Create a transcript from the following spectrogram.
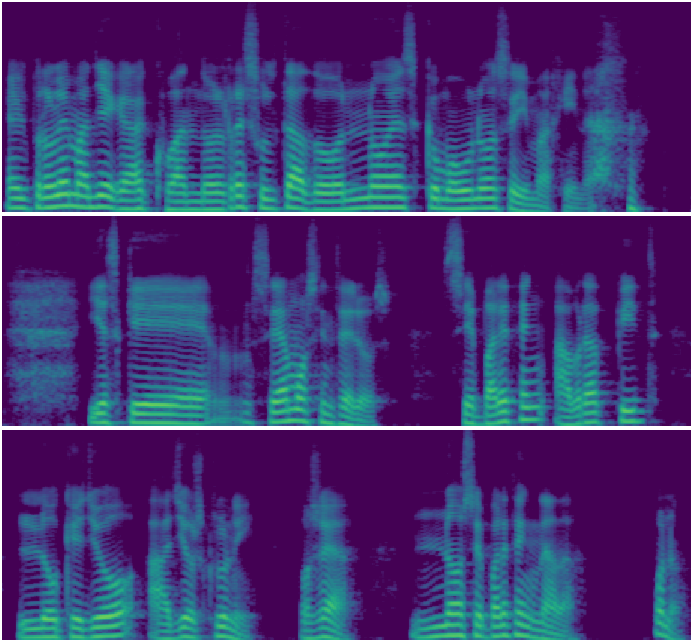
El problema llega cuando el resultado no es como uno se imagina. y es que, seamos sinceros, se parecen a Brad Pitt lo que yo a George Clooney. O sea, no se parecen nada. Bueno,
